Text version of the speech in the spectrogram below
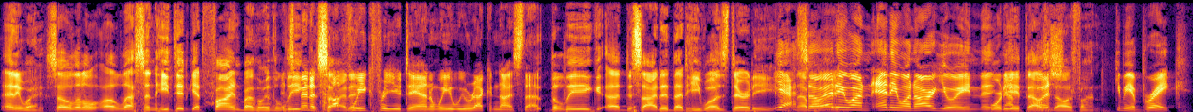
Anyway, so a little uh, lesson. He did get fined, by the way. The It's league been a decided tough week for you, Dan, and we, we recognize that. the league uh, decided that he was dirty. Yeah. So play. anyone anyone arguing forty eight thousand dollar fine. Give me a break.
